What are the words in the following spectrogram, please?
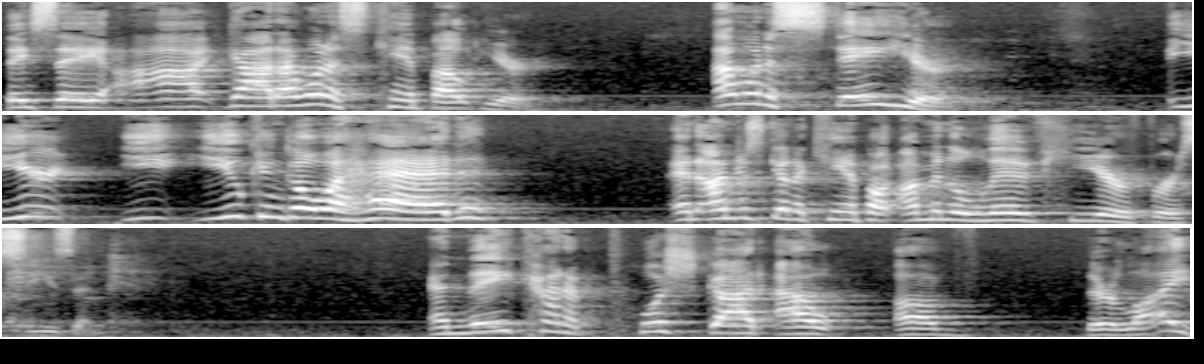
They say, God, I want to camp out here. I want to stay here. You're, you, you can go ahead, and I'm just going to camp out. I'm going to live here for a season. And they kind of push God out of their life.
